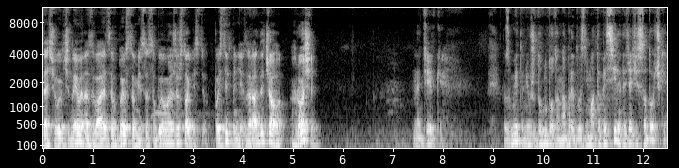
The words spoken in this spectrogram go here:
Те, що ви вчинили, називається вбивством із особливою жорстокістю. Поясніть мені, заради чого? Гроші? Не тільки. Розумієте, мені вже до нудоти набридло знімати весілля, дитячі садочки.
